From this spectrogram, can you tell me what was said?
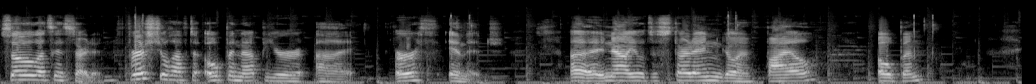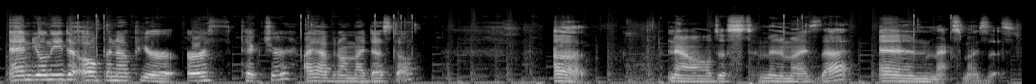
So let's get started. First, you'll have to open up your Earth image. Uh, now you'll just start in, go in File, Open, and you'll need to open up your Earth picture. I have it on my desktop. Uh, now I'll just minimize that and maximize this.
